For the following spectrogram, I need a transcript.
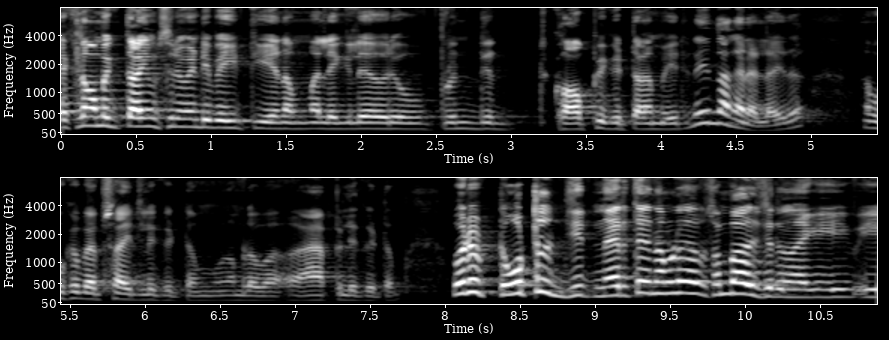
എക്കണോമിക് ടൈംസിന് വേണ്ടി വെയിറ്റ് ചെയ്യണം. അല്ലെങ്കിൽ ഒരു പ്രിന്റഡ് കോപ്പി കിട്ടാൻ വേണ്ടിയിട്ട് ഇന്ന് അങ്ങനെയല്ല ഇത് നമുക്ക് വെബ്സൈറ്റിൽ കിട്ടും നമ്മുടെ ആപ്പിൽ കിട്ടും. ഒരു ടോട്ടൽ നേരത്തെ നമ്മൾ സമ്പാദിച്ചിരുന്നു ഈ ഈ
